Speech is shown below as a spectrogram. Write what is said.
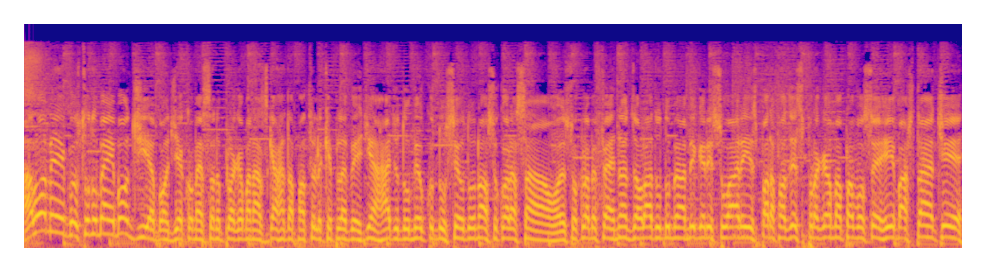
Alô, amigos, tudo bem? Bom dia, bom dia. Começando o programa Nas Garras da Patrulha aqui pela Verdinha, rádio do meu, do seu, do nosso coração. Eu sou Cláudio Fernandes, ao lado do meu amigo Eri Soares, para fazer esse programa para você rir bastante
